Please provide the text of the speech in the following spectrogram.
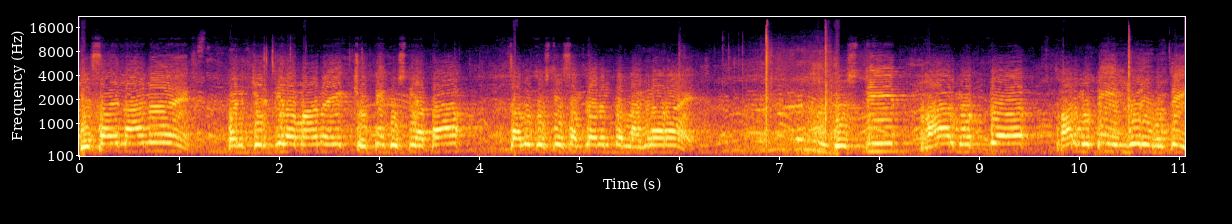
दिसाय लहान आहे पण किर्तीला मान आहे. एक छोटी कुस्ती आता चालू कुस्ती संपल्यानंतर लागणार आहे. कुस्तीत फार मोठं फार मोठी इंजुरी होते.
